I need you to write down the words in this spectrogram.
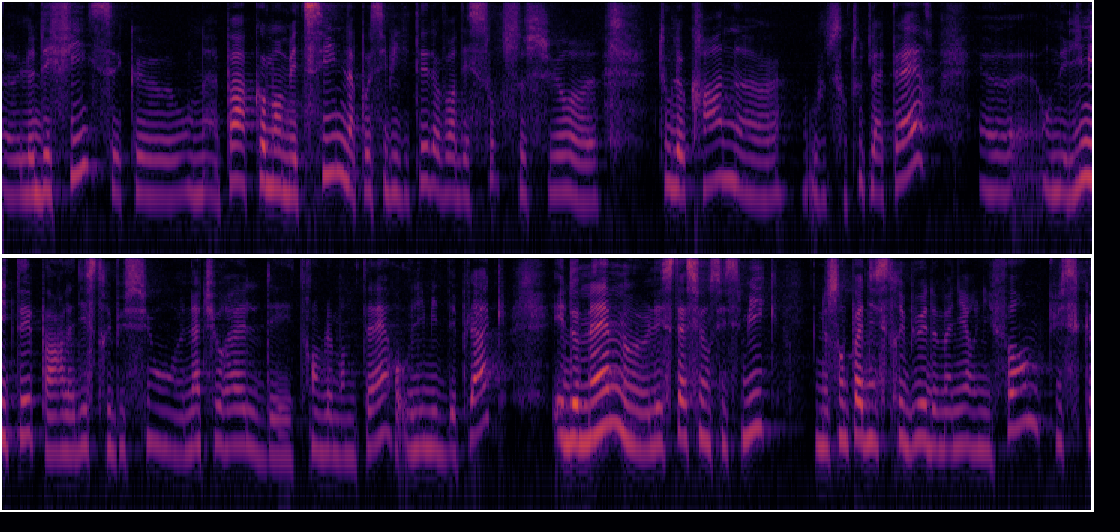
le défi, c'est qu'on n'a pas, comme en médecine, la possibilité d'avoir des sources sur tout le crâne ou sur toute la Terre. Euh, on est limité par la distribution naturelle des tremblements de terre aux limites des plaques. Et de même, euh, les stations sismiques ne sont pas distribuées de manière uniforme puisque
